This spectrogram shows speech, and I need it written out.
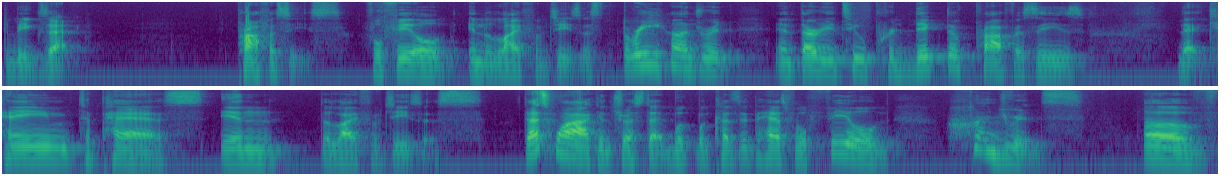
to be exact, prophecies fulfilled in the life of Jesus. 332 predictive prophecies that came to pass in the life of Jesus. That's why I can trust that book because it has fulfilled hundreds of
